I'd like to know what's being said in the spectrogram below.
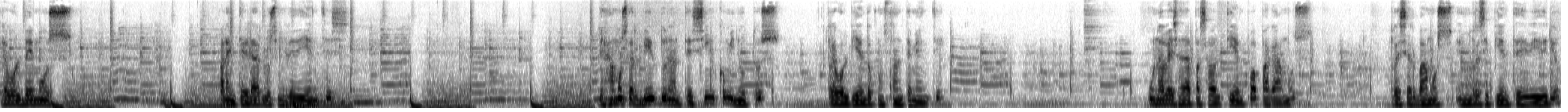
Revolvemos para integrar los ingredientes. Dejamos hervir durante 5 minutos revolviendo constantemente. Una vez haya pasado el tiempo, apagamos, reservamos en un recipiente de vidrio.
